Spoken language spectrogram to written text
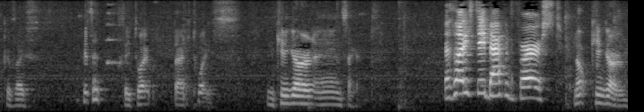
because I, I said stayed twice back twice in kindergarten and second. I thought you stayed back in first. No, kindergarten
